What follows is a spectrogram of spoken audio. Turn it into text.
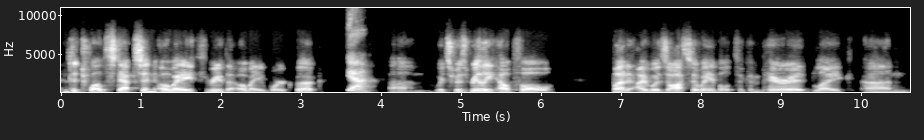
the twelve steps in OA through the OA workbook. Yeah, um, which was really helpful. But I was also able to compare it like um,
